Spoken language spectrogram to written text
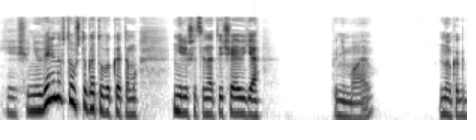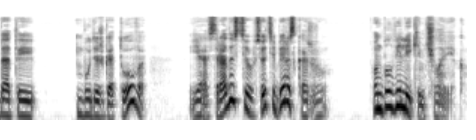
«Я еще не уверена в том, что готова к этому», — нерешительно отвечаю я. «Я...» «Понимаю. Но когда ты будешь готова, я с радостью все тебе расскажу. Он был великим человеком».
